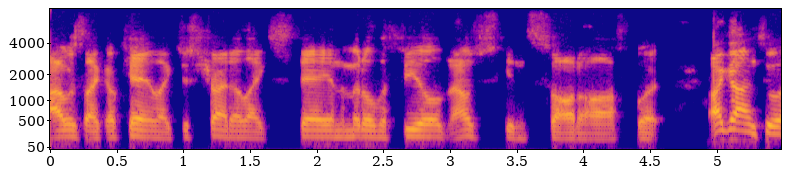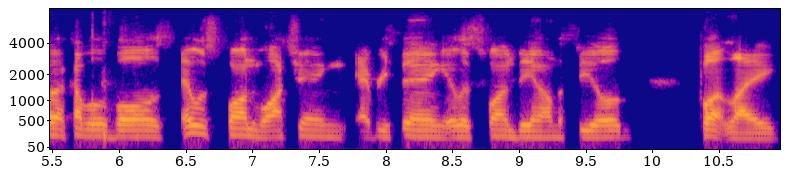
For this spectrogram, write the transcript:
I was like, okay, like just try to like stay in the middle of the field. And I was just getting sawed off, but I got into a couple of balls. It was fun watching everything. It was fun being on the field, but like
